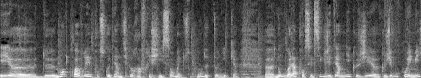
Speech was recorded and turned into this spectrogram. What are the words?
et euh, de menthe poivrée pour ce côté un petit peu rafraîchissant et tout simplement de tonique. donc voilà pour celle-ci que j'ai terminée, que j'ai beaucoup aimé.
